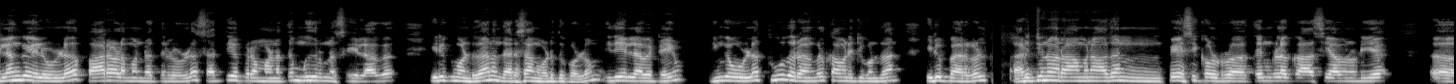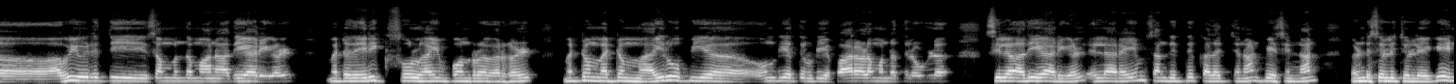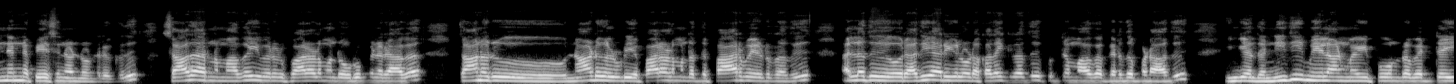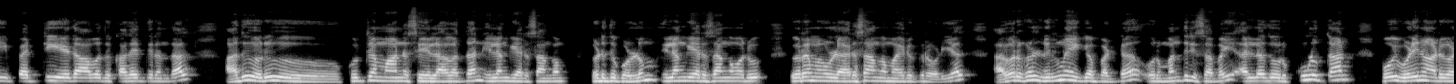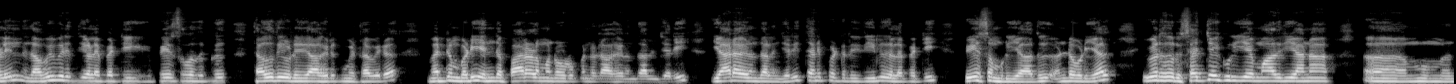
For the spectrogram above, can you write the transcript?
இலங்கையில் உள்ள பாராளுமன்றத்தில் உள்ள சத்திய பிரமாணத்தை மீறின செயலாக இருக்கும் என்றுதான் அந்த அரசாங்கம் எடுத்துக்கொள்ளும். இது எல்லாவற்றையும் இங்க உள்ள தூதரகங்கள் கவனித்து கொண்டுதான் இருப்பார்கள். அர்ஜுன ராமநாதன் பேசிக்கொள்ற தென்கிழக்கு ஆசியாவினுடைய அபிவிருத்தி சம்பந்தமான அதிகாரிகள் மற்றது எரிக் சோல்ஹைம் போன்றவர்கள் மற்றும் மற்றும் ஐரோப்பிய ஒன்றியத்தினுடைய பாராளுமன்றத்தில் உள்ள சில அதிகாரிகள் எல்லாரையும் சந்தித்து கதைச்சினான் பேசினான். என்று சொல்லி சொல்லியிருக்க என்னென்ன பேசினான் ஒன்று இருக்குது. சாதாரணமாக இவர் ஒரு பாராளுமன்ற உறுப்பினராக தான் ஒரு நாடுகளுடைய பாராளுமன்றத்தை பார்வையிடுறது அல்லது ஒரு அதிகாரிகளோட கதைக்கிறது குற்றமாக கருதப்படாது. இங்கே அந்த நிதி மேலாண்மை போன்றவற்றை பற்றி ஏதாவது கதைத்திருந்தால் அது ஒரு குற்றமான செயலாகத்தான் இலங்கை அரசாங்கம் எடுத்துக்கொள்ளும். இலங்கை அரசாங்கம் ஒரு இறமை உள்ள அரசாங்கமாக இருக்கிறபடியால் அவர்கள் நிர்ணயிக்கப்பட்ட ஒரு மந்திரி சபை அல்லது ஒரு குழுத்தான் போய் வெளிநாடுகளில் இந்த அபிவிருத்திகளை பற்றி பேசுறதுக்கு தகுதியுடையதாக இருக்குமே தவிர மற்றும்படி எந்த பாராளுமன்ற உறுப்பினராக இருந்தாலும் சரி யாராக இருந்தாலும் சரி தனிப்பட்ட ரீதியில் இதை பற்றி பேச முடியாது என்றபடியால் இவர் ஒரு சர்ச்சைக்குரிய மாதிரியான ஆஹ்,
